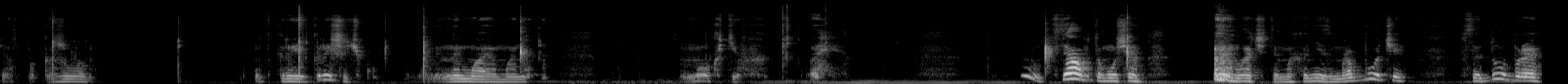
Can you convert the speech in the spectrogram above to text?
Зараз покажу вам. Відкрию кришечку. Немає в мене ногтів. Ну, взяв, тому що, бачите, механізм робочий, все добре.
